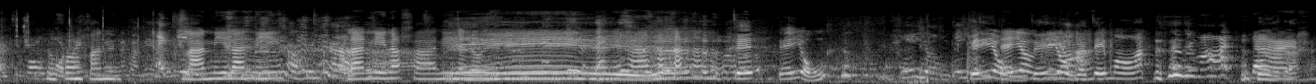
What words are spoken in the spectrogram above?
ททุกคนให้คะเลยนะคะเนี่ยร้านนี้ร้านนี้ขอบคุณค่ะร้านนี้นะคะนี่เดี๋ยวหนูนี่ร้านนี้นะคะเจ๊เจ๊หยงเจ๊หยงเจ๊หยงเจ๊หยงเจ๊หยงกับเจ๊มอสได้ค่ะ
